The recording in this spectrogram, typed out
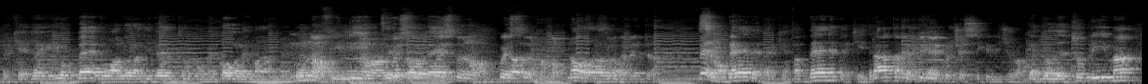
Perché dai, io bevo allora divento come Coleman, come no, Filippi, no, questo, questo no, questo no, no, no, no. Però, si beve perché fa bene, perché idrata, per perché i processi che dicevamo. Che abbiamo detto prima,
